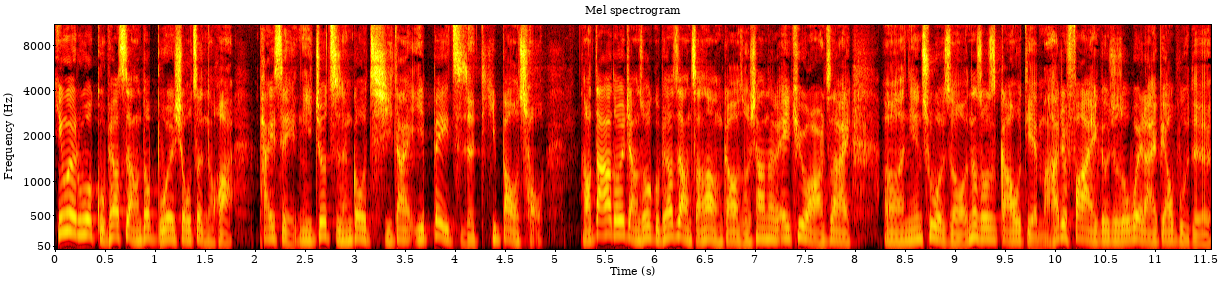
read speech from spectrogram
因为如果股票市场都不会修正的话，拍谁你就只能够期待一辈子的低报酬。好，大家都会讲说，股票市场涨到很高的时候，像那个 AQR 在呃年初的时候，那时候是高点嘛，他就发一个就是说未来标普的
